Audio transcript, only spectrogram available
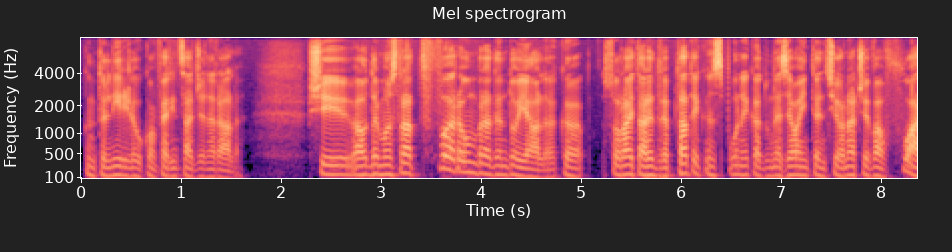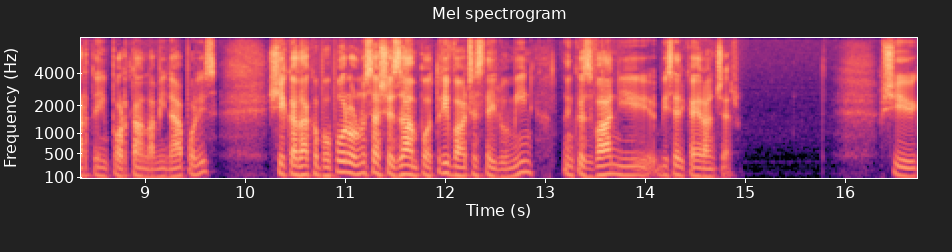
întâlnirile cu conferința generală și au demonstrat fără umbră de îndoială că Sorait are dreptate când spune că Dumnezeu a intenționat ceva foarte important la Minneapolis și că dacă poporul nu se așeza împotriva acestei lumini, în câțiva ani biserica era în cer. Și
